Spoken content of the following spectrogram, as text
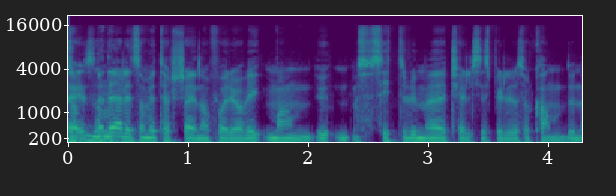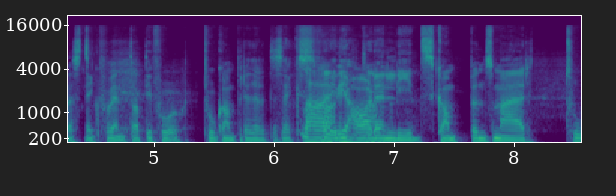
jeg, sånn- men det er litt som vi toucha innom forrige, år vi, man, sitter du med Chelsea-spillere, så kan du nesten ikke forvente at de får to kamper i 36. Nei, vi har den Leeds-kampen som er to,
